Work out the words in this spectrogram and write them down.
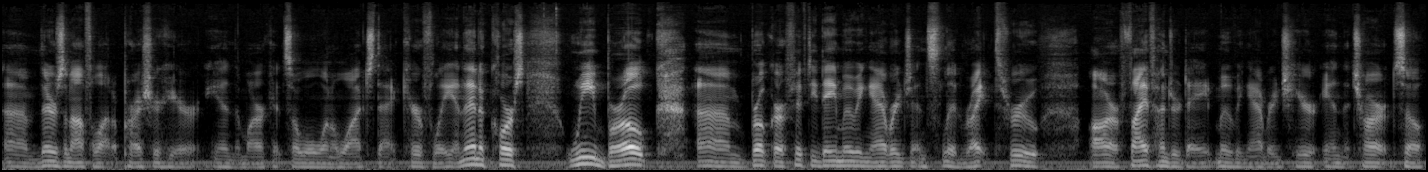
um, there's an awful lot of pressure here in the market, so we'll want to watch that carefully. And then, of course, we broke um, broke our 50-day moving average and slid right through our 500-day moving average here in the chart. So.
